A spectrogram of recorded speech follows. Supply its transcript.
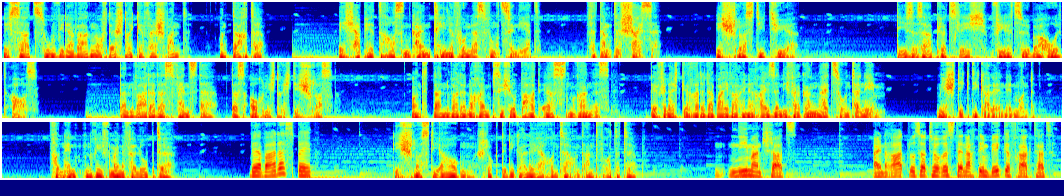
Ich sah zu, wie der Wagen auf der Strecke verschwand und dachte, ich habe hier draußen kein Telefon, das funktioniert. Verdammte Scheiße. Ich schloss die Tür. Diese sah plötzlich viel zu überholt aus. Dann war da das Fenster, das auch nicht richtig schloss. Und dann war da noch ein Psychopath ersten Ranges, der vielleicht gerade dabei war, eine Reise in die Vergangenheit zu unternehmen. Mir stieg die Galle in den Mund. Von hinten rief meine Verlobte. Wer war das, Babe? Ich schloss die Augen, schluckte die Galle herunter und antwortete. Niemand, Schatz. Ein ratloser Tourist, der nach dem Weg gefragt hat.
